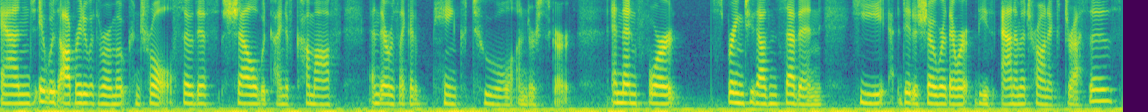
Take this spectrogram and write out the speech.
And it was operated with a remote control. So this shell would kind of come off, and there was like a pink tulle underskirt. And then for spring 2007, he did a show where there were these animatronic dresses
